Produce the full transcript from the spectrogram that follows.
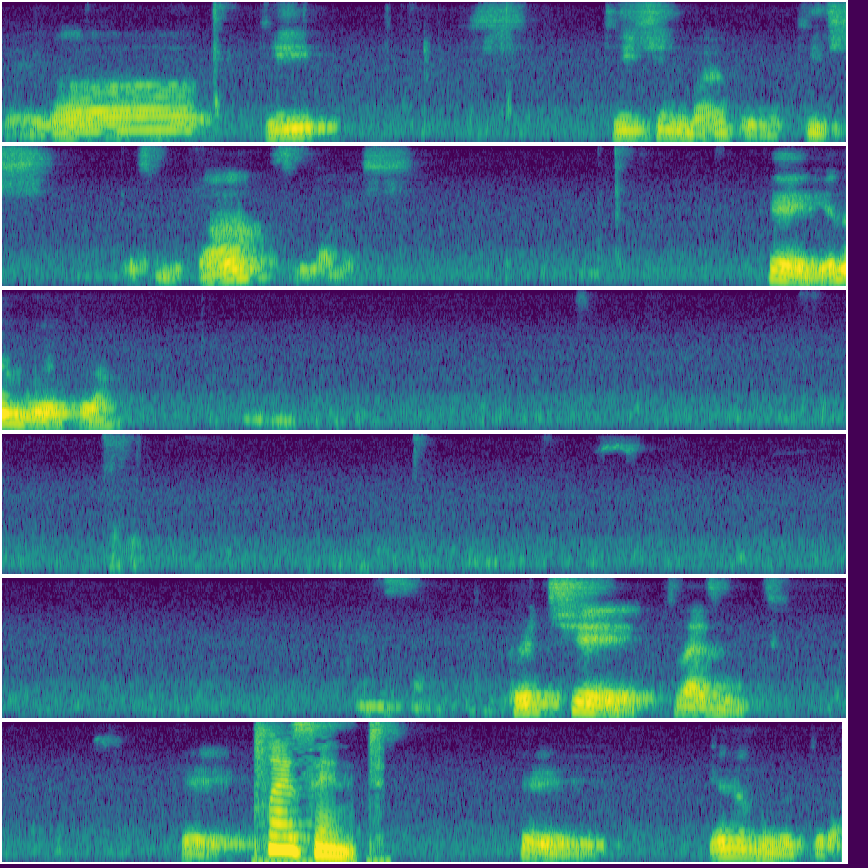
내가 기. 기신 말고 기시. 됐습니까? 슬러기시. 오케이. 얘는 뭐였더라? 그렇지. pleasant. 오케이. pleasant. 오케이. 얘는 뭐였더라?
